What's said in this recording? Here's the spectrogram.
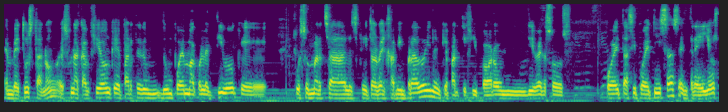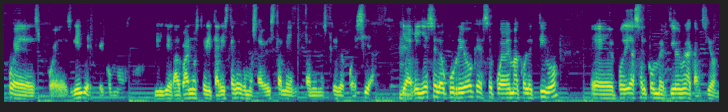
en Vetusta, ¿no? Es una canción que parte de un, de un, poema colectivo que puso en marcha el escritor Benjamín Prado y en el que participaron diversos poetas y poetisas, entre ellos, pues, pues Guille, que como Guille Galván, nuestro guitarrista, que como sabéis también, también escribe poesía. Y a mm. Guille se le ocurrió que ese poema colectivo eh, podía ser convertido en una canción.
